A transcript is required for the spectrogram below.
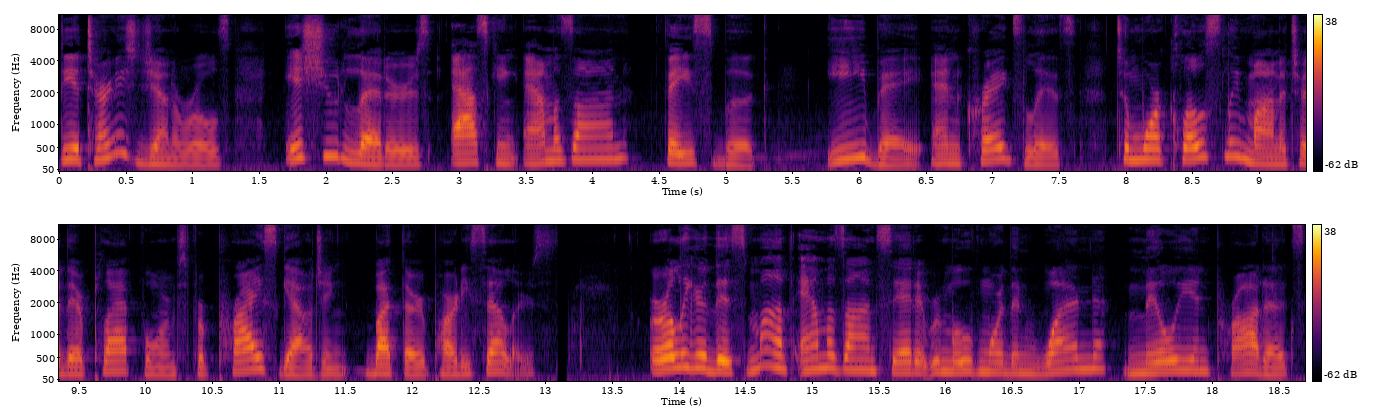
The attorneys generals issued letters asking Amazon, Facebook, eBay, and Craigslist to more closely monitor their platforms for price gouging by third party sellers. Earlier this month, Amazon said it removed more than 1 million products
